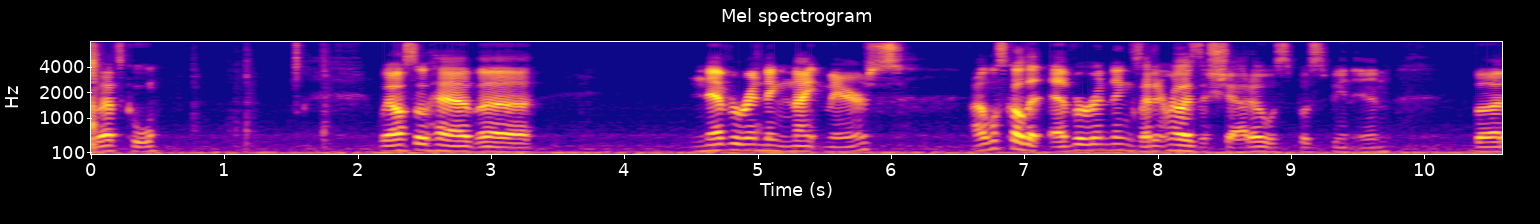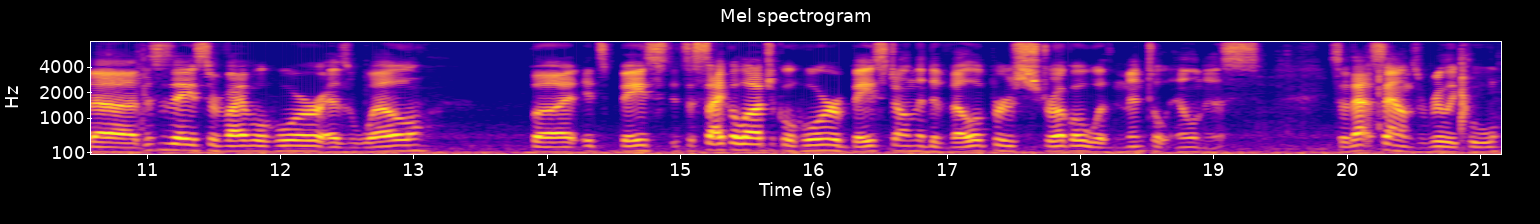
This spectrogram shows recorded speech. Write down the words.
So that's cool. We also have uh, Neverending Nightmares. I almost called it Ever Ending because I didn't realize the shadow was supposed to be an inn. But uh, this is a survival horror as well but it's based it's a psychological horror based on the developer's struggle with mental illness. So that sounds really cool.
